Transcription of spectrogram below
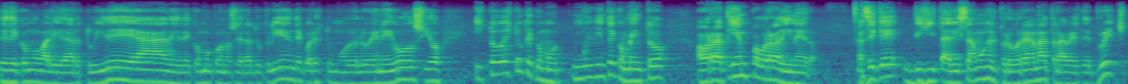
desde cómo validar tu idea, desde cómo conocer a tu cliente, cuál es tu modelo de negocio y todo esto que como muy bien te comento, ahorra tiempo, ahorra dinero. Así que digitalizamos el programa a través de Bridge.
